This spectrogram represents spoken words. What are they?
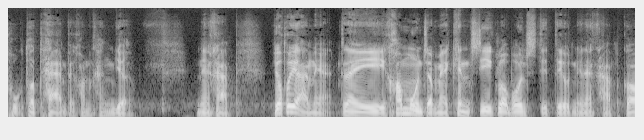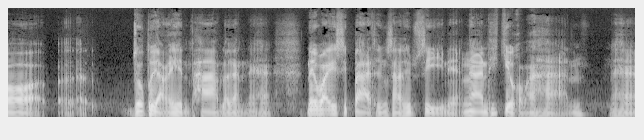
ถูกทดแทนไปค่อนข้างเยอะนะครับยกตัวอย่างเนี่ยในข้อมูลจาก McKinsey Global Institute เนี่ยนะครับก็ยกตัวอย่างให้เห็นภาพแล้วกันนะฮะในวัย 18 ถึง 34 เนี่ยงานที่เกี่ยวกับอาหารนะฮะ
